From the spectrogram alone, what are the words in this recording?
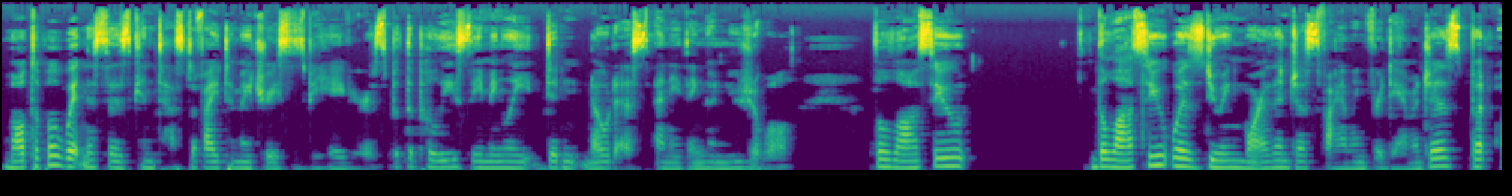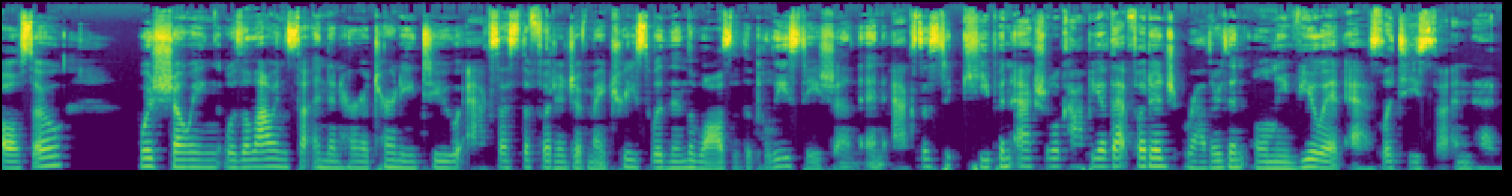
Multiple witnesses can testify to Mitrice's behaviors, but the police seemingly didn't notice anything unusual. The lawsuit the lawsuit was doing more than just filing for damages, but also was showing was allowing Sutton and her attorney to access the footage of Mitrice within the walls of the police station and access to keep an actual copy of that footage rather than only view it as Latice Sutton had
